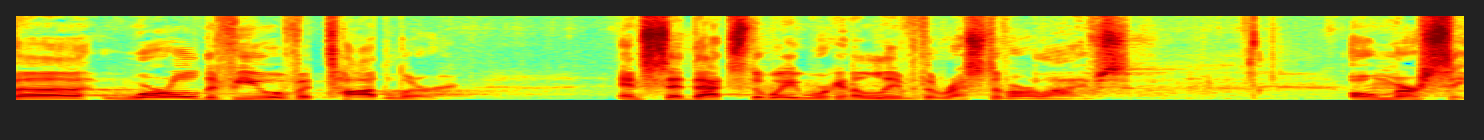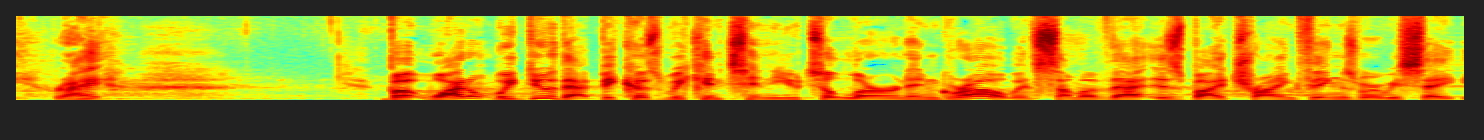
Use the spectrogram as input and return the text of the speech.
the world view of a toddler and said, that's the way we're going to live the rest of our lives? Oh, mercy, right? But why don't we do that? Because we continue to learn and grow. And some of that is by trying things where we say,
